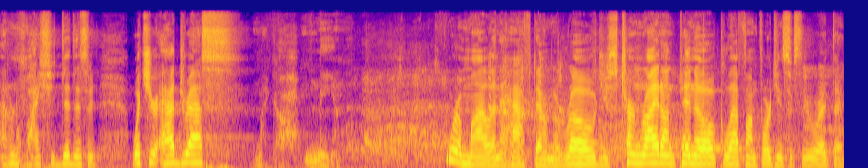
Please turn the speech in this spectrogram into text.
I don't know why she did this. What's your address? I'm like, oh man. We're a mile and a half down the road. You just turn right on Pin Oak, left on 1463, right there.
